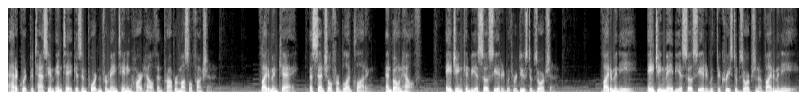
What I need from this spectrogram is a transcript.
Adequate potassium intake is important for maintaining heart health and proper muscle function. Vitamin K, essential for blood clotting and bone health. Aging can be associated with reduced absorption. Vitamin E, aging may be associated with decreased absorption of vitamin E,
